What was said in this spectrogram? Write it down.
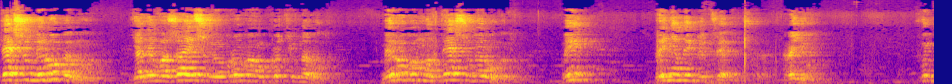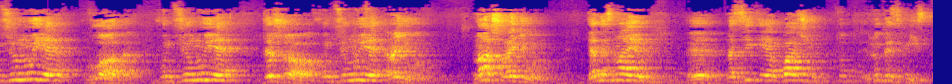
те, що ми робимо, я не вважаю, що ми робимо проти народу. Ми робимо те, що ми робимо. Ми прийняли бюджет вчора, район. Функціонує влада, функціонує держава, функціонує район. Наш район. Я не знаю, е, наскільки я бачу, тут люди з міста.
